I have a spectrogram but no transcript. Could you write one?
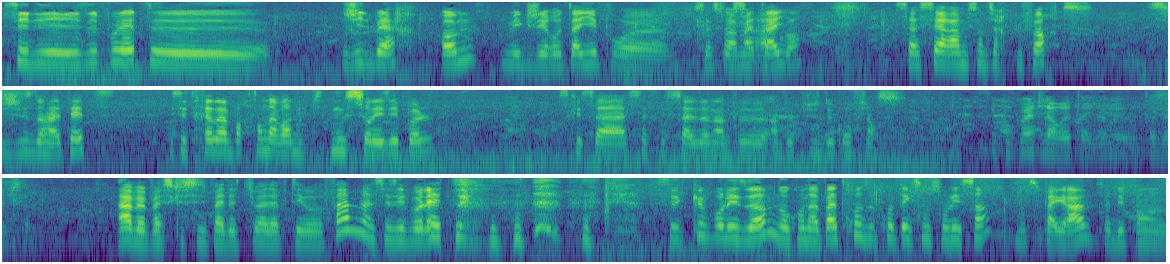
C'est des épaulettes euh, Gilbert, homme, mais que j'ai retaillé pour euh, que ça soit à ma à taille. Ça sert à me sentir plus forte. C'est juste dans la tête. Et c'est très important d'avoir des petites mousses sur les épaules. Parce que ça, ça, fait, ça donne un peu, un peu plus de confiance. Et Pourquoi elle te l'a retaillé euh, ta belle-sœur Ah bah parce que c'est pas du tout adapté aux femmes, ces épaulettes. c'est que pour les hommes, donc on n'a pas trop de protection sur les seins. Bon, c'est pas grave, ça dépend euh,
